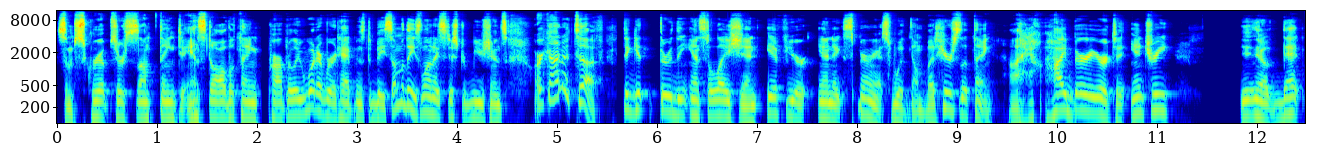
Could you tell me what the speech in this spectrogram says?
some scripts or something to install the thing properly, whatever it happens to be. Some of these Linux distributions are kind of tough to get through the installation if you're inexperienced with them. But here's the thing: a high barrier to entry you know that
